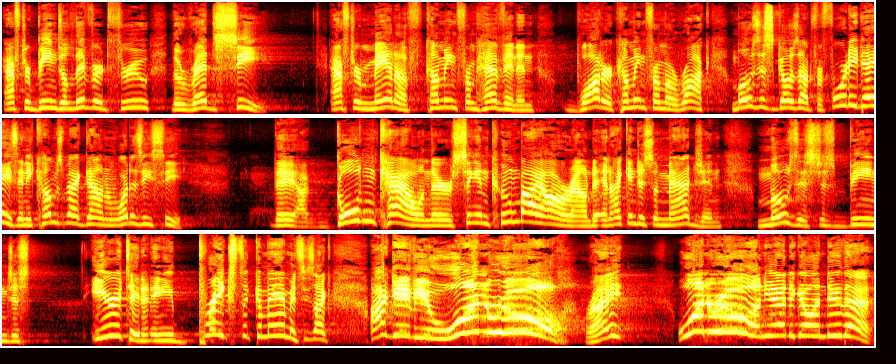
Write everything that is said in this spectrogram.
after being delivered through the Red Sea, after manna coming from heaven and water coming from a rock, Moses goes up for 40 days and he comes back down, and what does he see? They a golden cow and they're singing kumbaya around it and i can just imagine moses just being just irritated and he breaks the commandments he's like i gave you one rule right one rule and you had to go and do that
